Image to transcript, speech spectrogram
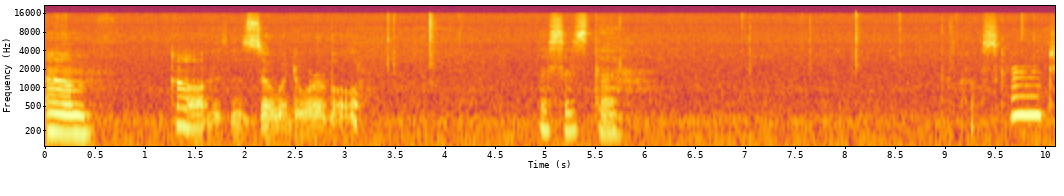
Um, oh, this is so adorable. This is the, little skirt.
